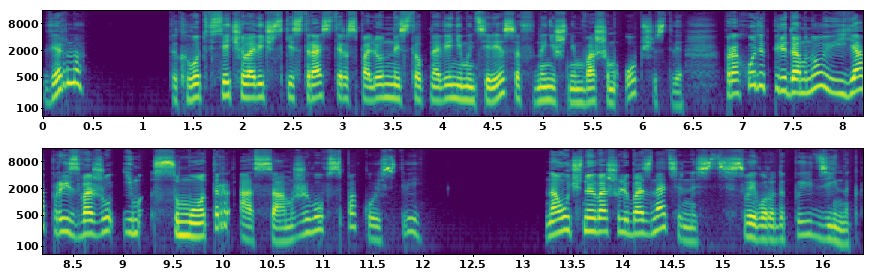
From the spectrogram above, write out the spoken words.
верно? Так вот, все человеческие страсти, распаленные столкновением интересов в нынешнем вашем обществе, проходят передо мною, и я произвожу им смотр, а сам живу в спокойствии. Научную вашу любознательность, своего рода поединок,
